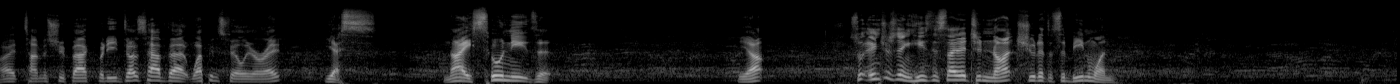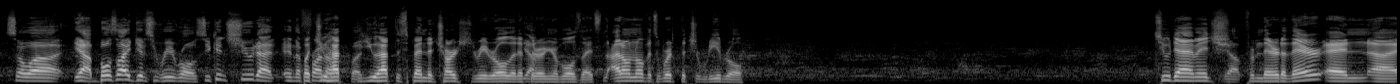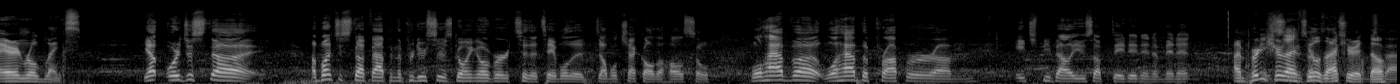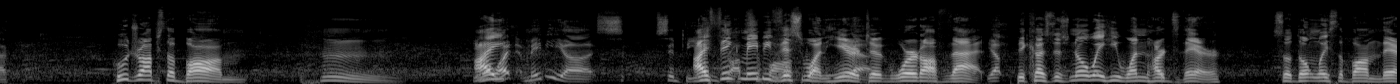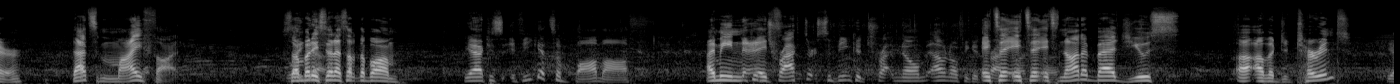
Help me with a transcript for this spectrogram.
all right, time to shoot back. But he does have that weapons failure, right? Yes. Nice. Who needs it? Yeah. So interesting. He's decided to not shoot at the Sabine one. So uh, yeah, bullseye gives rerolls. You can shoot at in the But front you have but you have to spend a charge to re-roll it if Yeah. they're in your bullseye. It's, I don't know if it's worth the re-roll. Two damage Yep. from there to there, and uh, Aaron rolled blanks. Yep, or just uh, a bunch of stuff happened. The producer's going over to the table to double check all the hulls. So we'll have uh, we'll have the proper um, HP values updated in a minute. I'm pretty as sure that feels accurate, though. back. Who drops the bomb? Hmm. You know I what? Maybe uh, S- Sabine I think maybe this one here Yeah. to ward off that. Yep. Because there's no way he one hards there, so don't waste the bomb there. That's my thought. Somebody that. set us up the bomb. Yeah, because if he gets a bomb off, I mean, it's tractor. Sabine could track. No, I don't know if he could. it's a it's a it's not a bad use uh, of a deterrent.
